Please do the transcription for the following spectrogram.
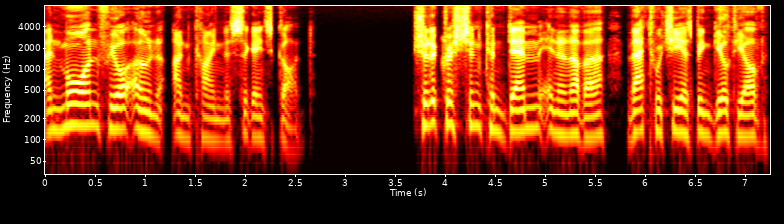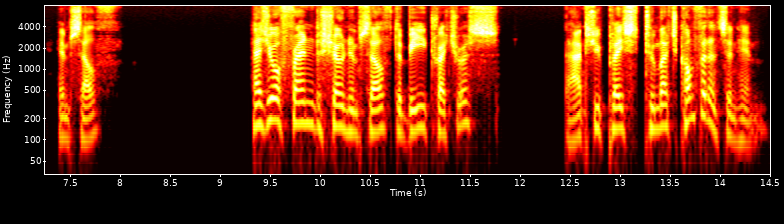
and mourn for your own unkindness against God. Should a Christian condemn in another that which he has been guilty of himself? Has your friend shown himself to be treacherous? Perhaps you place too much confidence in him.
